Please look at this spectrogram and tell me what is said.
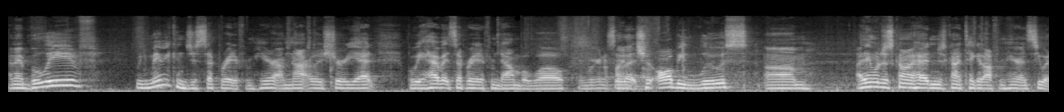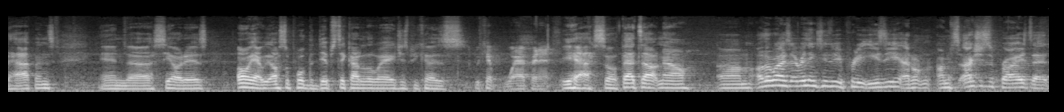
And I believe we maybe can just separate it from here. I'm not really sure yet, but we have it separated from down below. And we're gonna so find that out. should all be loose. Um, I think we'll just come ahead and just kind of take it off from here and see what happens and uh, see how it is. Oh yeah, we also pulled the dipstick out of the way just because We kept whapping it. yeah, so that's out now. Um, otherwise, everything seems to be pretty easy. I don't. I'm actually surprised that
